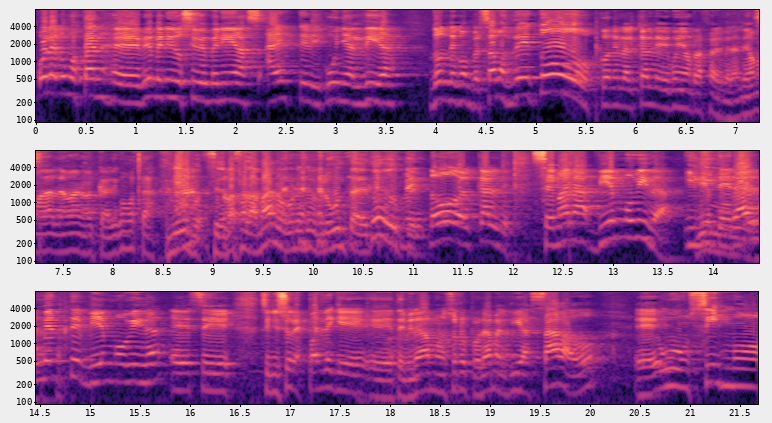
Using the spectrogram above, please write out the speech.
Hola, ¿cómo están? Eh, bienvenidos y bienvenidas a este Vicuña al Día, donde conversamos de todo con el alcalde de Vicuña, Rafael Vera. Le vamos a dar la mano, alcalde, ¿cómo está? Bien, pues, se le pasa la mano, con eso me pregunta de todo De todo, alcalde. Semana bien movida y Bien literalmente bien movida. Eh, se, se inició después de que eh, terminábamos nosotros el programa el día sábado. Eh, hubo un sismo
